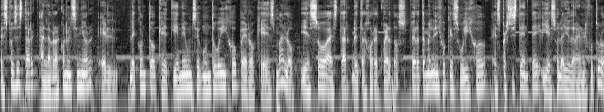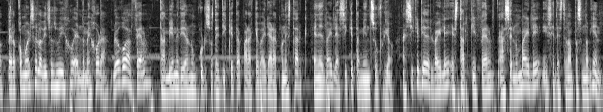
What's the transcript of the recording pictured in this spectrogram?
Después Stark al hablar con el señor, el le contó que tiene un segundo hijo pero que es malo y eso a Stark le trajo recuerdos. Pero también le dijo que su hijo es persistente y eso le ayudará en el futuro. Pero como él se lo dicho a su hijo, él no mejora. Luego a Fern también le dieron un curso de etiqueta para que bailara con Stark en el baile, así que también sufrió. Así que el día del baile, Stark y Fern hacen un baile y se le estaban pasando bien.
